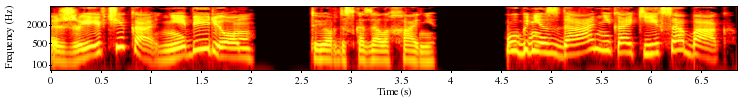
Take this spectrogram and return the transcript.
«Живчика не берем», — твердо сказала Хани. «У гнезда никаких собак».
